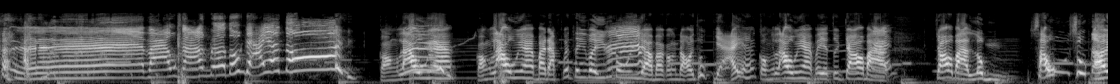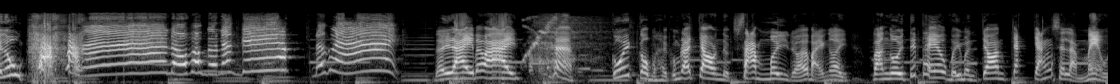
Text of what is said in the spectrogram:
À, bà không cần đưa thuốc giải cho tôi. Còn lâu nha còn lâu nha bà đập cái tivi của tôi giờ bà còn đòi thuốc giải hả? Còn lâu nha bây giờ tôi cho bà cho bà lùn xấu suốt đời luôn. À, đồ phong cần đăng ghét. Đứng lại. Đi đây bye bye. Cuối cùng thì cũng đã cho được Sammy rồi các bạn ơi. Và người tiếp theo bị mình cho chắc chắn sẽ là mèo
